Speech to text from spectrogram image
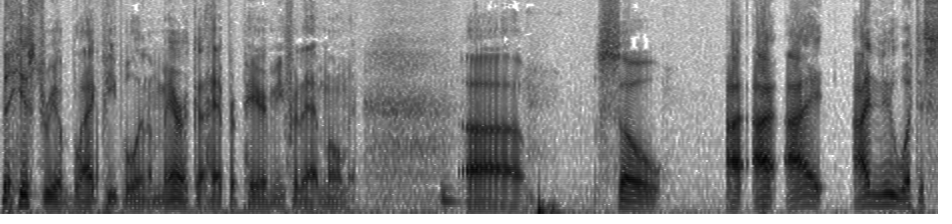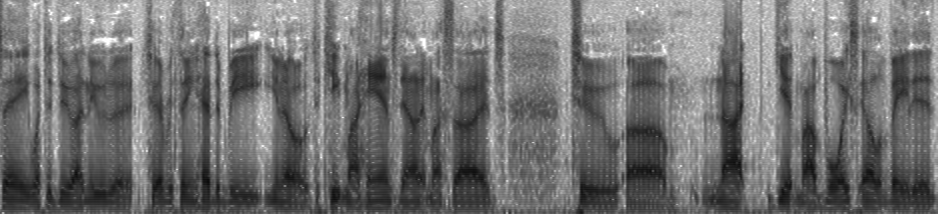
the history of black people in America had prepared me for that moment. Mm-hmm. Uh, so I, I I I knew what to say, what to do. I knew to, to everything had to be, you know, to keep my hands down at my sides, to um, not get my voice elevated,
